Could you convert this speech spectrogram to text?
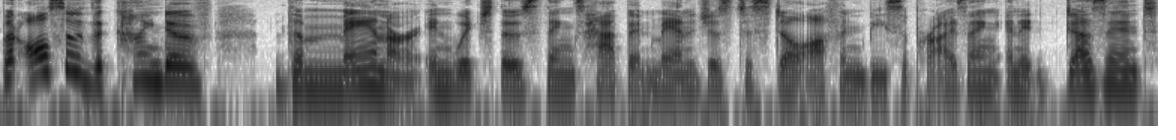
but also the kind of the manner in which those things happen manages to still often be surprising and it doesn't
